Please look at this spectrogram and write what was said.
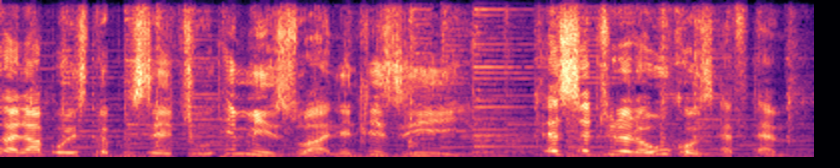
Sisibeka lapho isiqephu sethu imizwa nenhliziyo esethulelwa ukhozi FM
